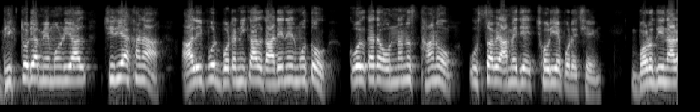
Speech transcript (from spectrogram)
ভিক্টোরিয়া মেমোরিয়াল, চিড়িয়াখানা, আলিপুর বোটানিক্যাল গার্ডেনের মতো কলকাতার অন্যান্য স্থানও উৎসবের আমেজে ছড়িয়ে পড়েছে। বড়দিন আর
